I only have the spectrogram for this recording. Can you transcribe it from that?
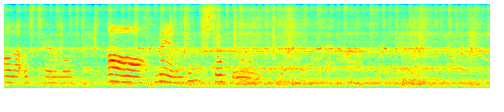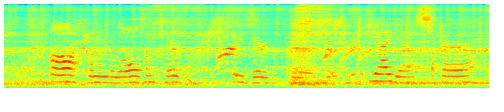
Oh, that was terrible. Oh man, I'm doing so poorly. Oh, run into walls. I'm terrible. Very, very poor. Yeah, yeah, sucker.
